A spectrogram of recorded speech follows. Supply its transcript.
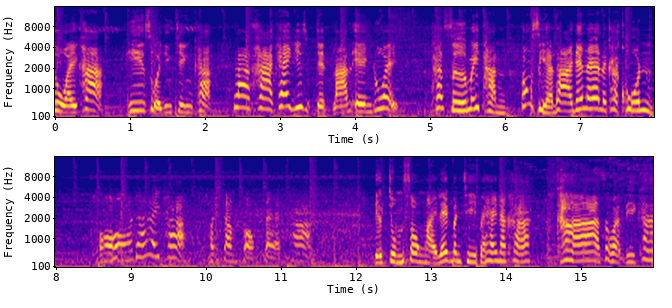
สวยค่ะ ที่สวยจริงๆค่ะ ราคาแค่ 27 ล้านเองด้วย ถ้าซื้อไม่ทันต้องเสียดายแน่ๆเลยค่ะคุณ อ๋อได้ค่ะมาจำสองแสนค่ะ เดี๋ยวจุ๋มส่งหมายเลขบัญชีไปให้นะคะ ค่ะ สวัสดีค่ะ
